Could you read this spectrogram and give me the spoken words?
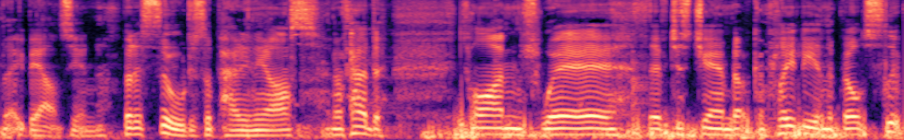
they bounce in. But it's still just a pain in the ass. And I've had times where they've just jammed up completely and the belt slip,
